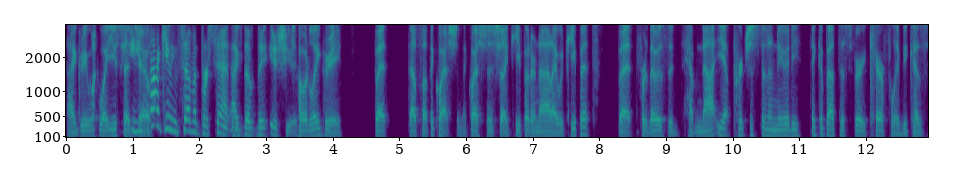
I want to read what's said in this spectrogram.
I agree with what you said, he's Joe. not getting seven percent is the, the issue. Totally agree. But that's not the question. The question is should I keep it or not? I would keep it. But for those that have not yet purchased an annuity, think about this very carefully because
